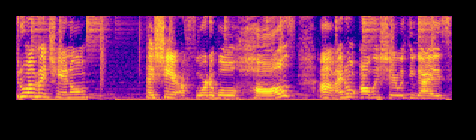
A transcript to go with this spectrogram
throughout my channel i share affordable hauls. Um i don't always share with you guys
